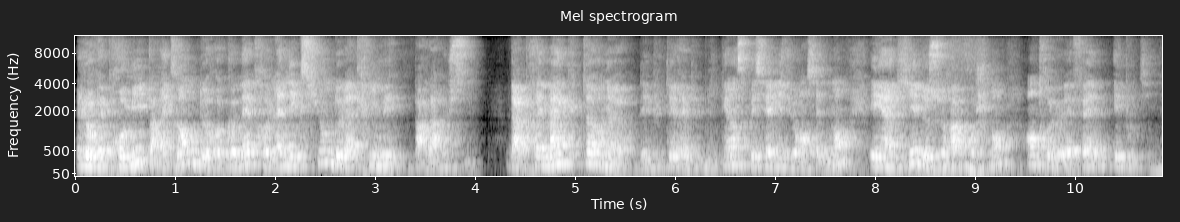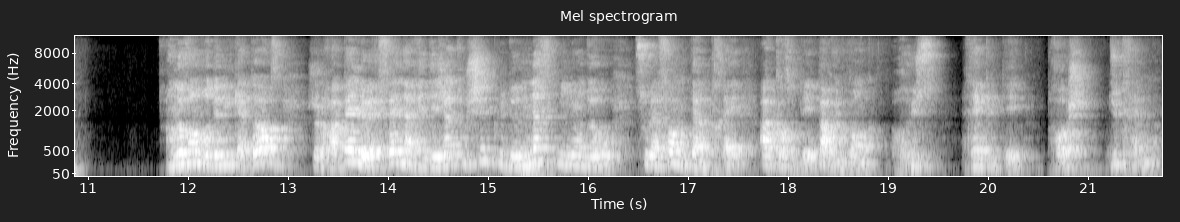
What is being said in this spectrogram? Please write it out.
Elle aurait promis, par exemple, de reconnaître l'annexion de la Crimée par la Russie, d'après Mike Turner, député républicain spécialiste du renseignement et inquiet de ce rapprochement entre le FN et Poutine. En novembre 2014, je le rappelle, le FN avait déjà touché plus de 9 millions d'euros sous la forme d'un prêt accordé par une banque russe réputée proche du Kremlin.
